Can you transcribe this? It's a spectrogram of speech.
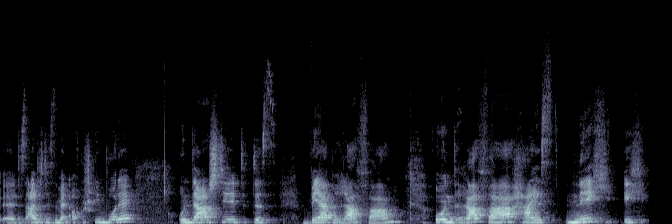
äh, das Alte Testament aufgeschrieben wurde. Und da steht das Verb Rapha. Und Rapha heißt nicht, ich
